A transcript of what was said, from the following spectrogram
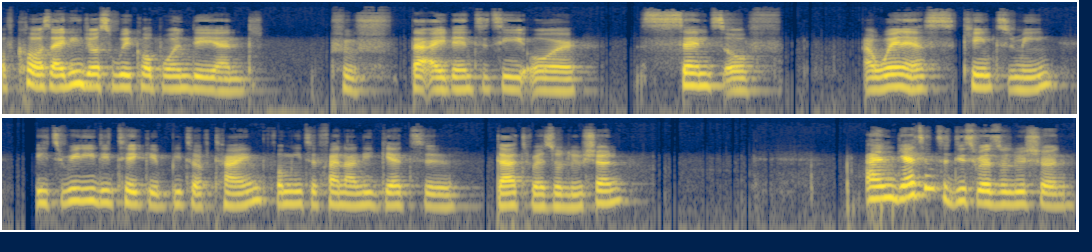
Of course, I didn't just wake up one day and poof, that identity or sense of awareness came to me. It really did take a bit of time for me to finally get to that resolution. And getting to this resolution,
